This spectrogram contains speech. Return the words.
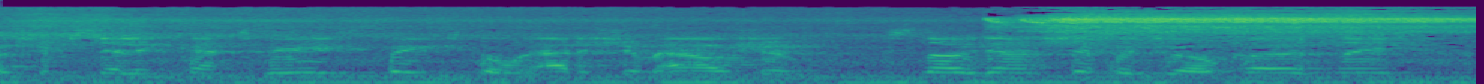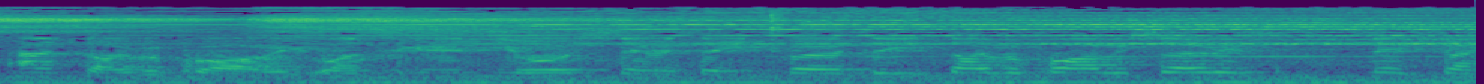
Fellowship, Selling Canterbury, Bekesbourne, Adisham, Aylesham, Snowdown, Shepherd's Pursley, and Dover Priory. Once again, your 1730 Dover Priory service. Next train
